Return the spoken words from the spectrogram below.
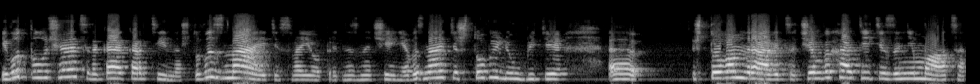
И вот получается такая картина, что вы знаете свое предназначение, вы знаете, что вы любите, э, что вам нравится, чем вы хотите заниматься,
